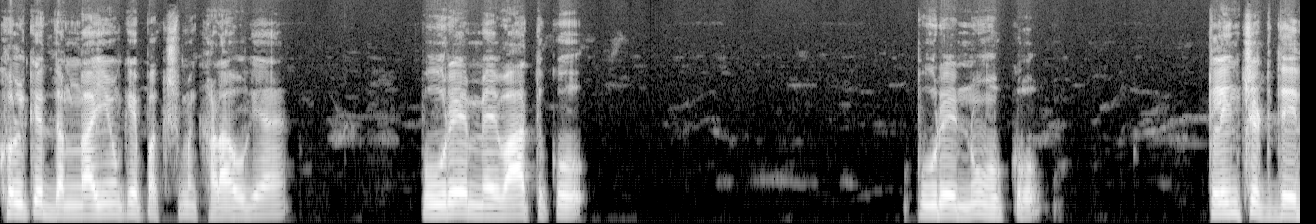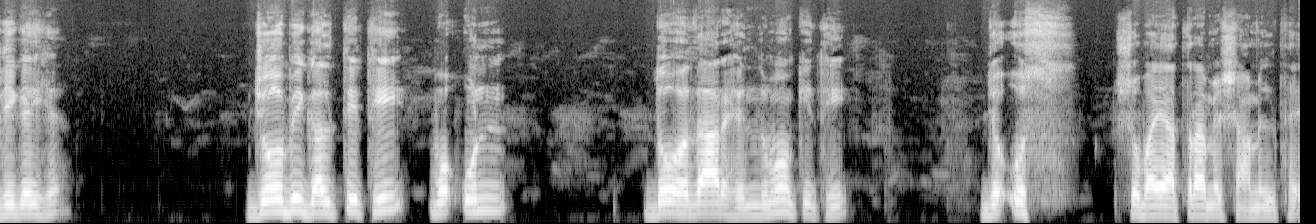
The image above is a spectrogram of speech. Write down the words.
खुल के दंगाइयों के पक्ष में खड़ा हो गया है। पूरे मेवात को, पूरे नूह को क्लीन चिट दे दी गई है। जो भी गलती थी, वो उन 2000 हिंदुओं की थी, जो उस शोभा यात्रा में शामिल थे।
